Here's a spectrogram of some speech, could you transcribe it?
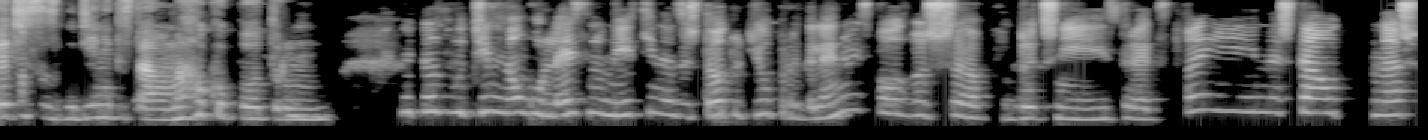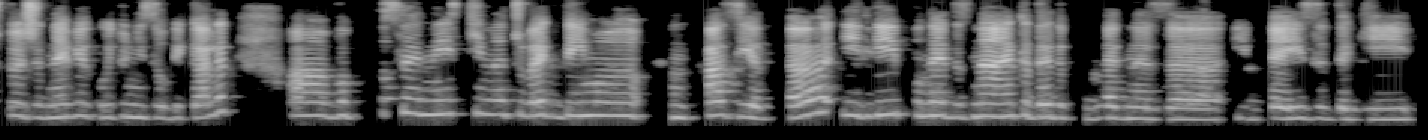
Вече с годините става малко по-трудно. То звучи много лесно, наистина, защото ти определено използваш подръчни средства и неща от нашето ежедневие, които ни се обикалят. А, въпросът е наистина човек да има фантазията или поне да знае къде да погледне за идеи, за да ги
